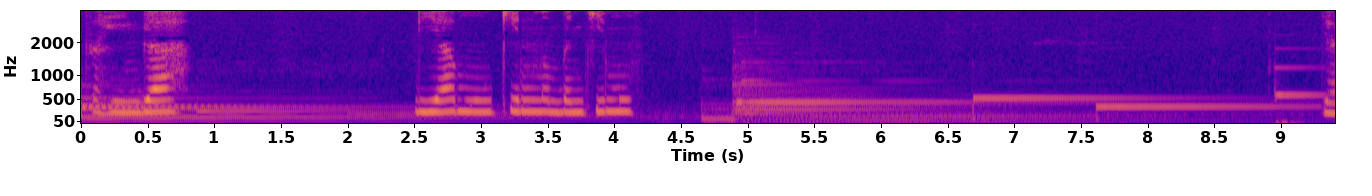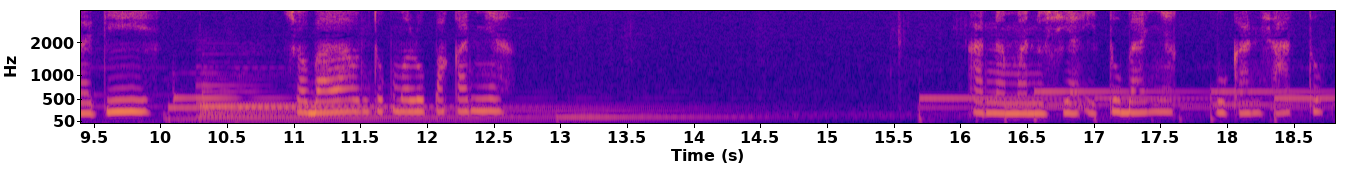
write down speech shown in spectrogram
Sehingga dia mungkin membencimu. Jadi, cobalah untuk melupakannya, karena manusia itu banyak, bukan satu.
